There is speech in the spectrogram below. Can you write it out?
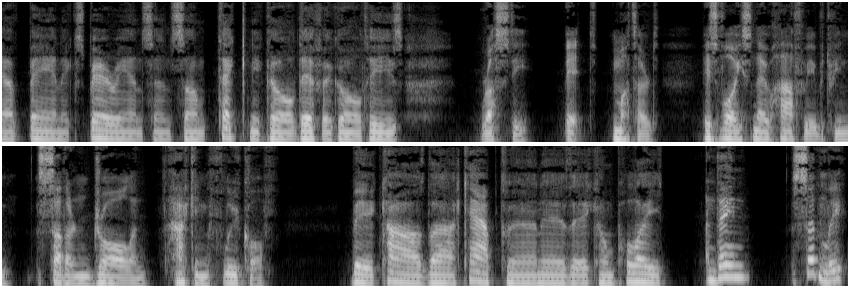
have been experiencing some technical difficulties. Rusty, it muttered, his voice now halfway between southern drawl and hacking fluke off. Because the captain is a complete... And then, suddenly,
